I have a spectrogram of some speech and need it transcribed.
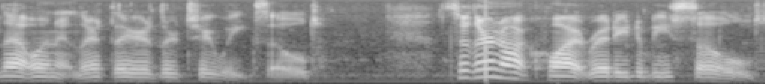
That one right there, they're two weeks old. So they're not quite ready to be sold.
